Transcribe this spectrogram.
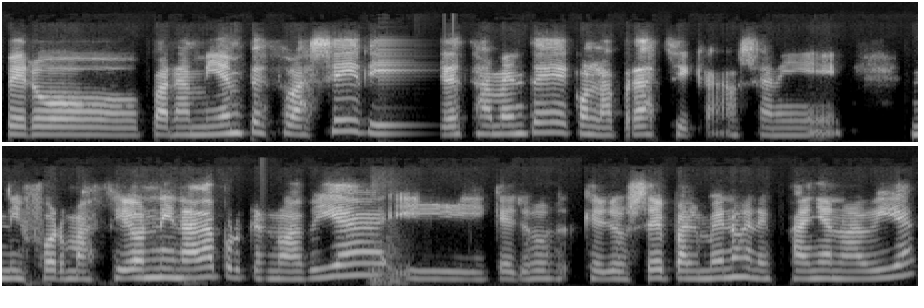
pero para mí empezó así, directamente con la práctica, o sea, ni, ni formación ni nada porque no había y que yo, que yo sepa, al menos en España no había.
